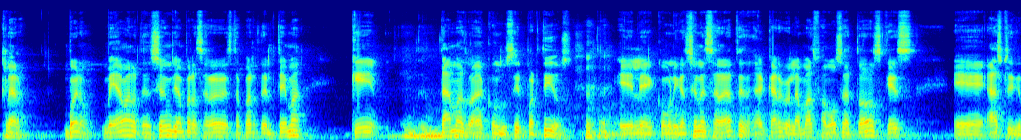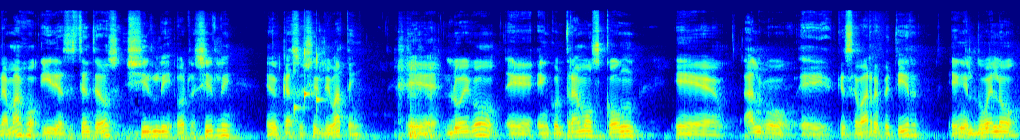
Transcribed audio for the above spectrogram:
Claro. Bueno, me llama la atención ya para cerrar esta parte del tema que damas van a conducir partidos. El eh, Comunicaciones Zarate a cargo de la más famosa de todos, que es eh, Astrid Gramajo y de asistente 2 Shirley, otra Shirley, en el caso Shirley Batten. Eh, luego eh, encontramos con algo que se va a repetir en el duelo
